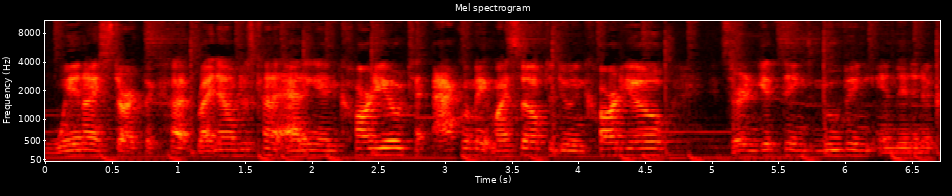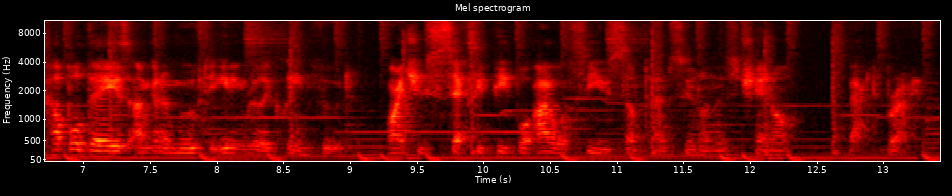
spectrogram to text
when I start the cut. Right now I'm just kind of adding in cardio to acclimate myself to doing cardio starting to get things moving, and then in a couple days, I'm gonna move to eating really clean food. Right, you sexy people, I will see you sometime soon on this channel. Back to Brian.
